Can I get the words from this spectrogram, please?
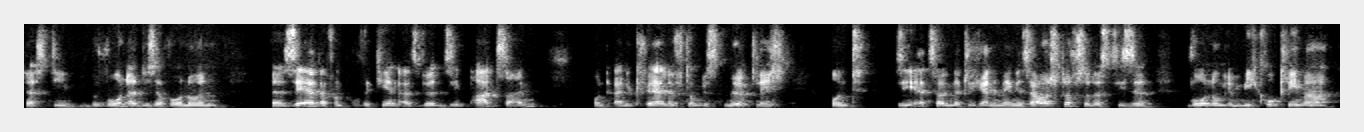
dass die Bewohner dieser Wohnungen sehr davon profitieren, als würden sie im Park sein. Und eine Querlüftung ist möglich und sie erzeugen natürlich eine Menge Sauerstoff, sodass diese Wohnungen im Mikroklima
